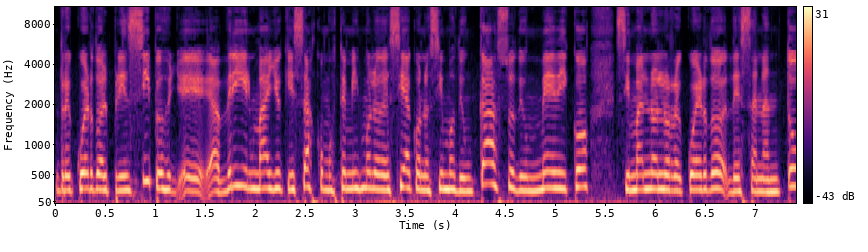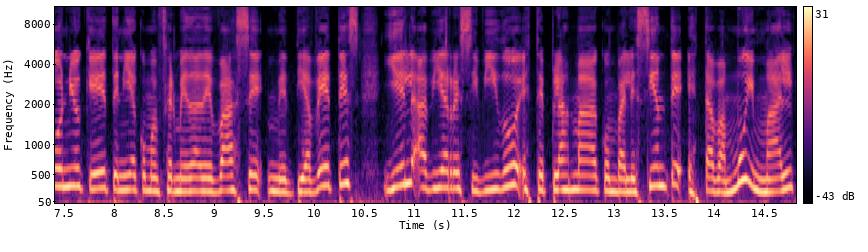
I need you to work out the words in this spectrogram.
recuerdo al principio, eh, abril, mayo, quizás como usted mismo lo decía, conocimos de un caso de un médico, si mal no lo recuerdo, de San Antonio, que tenía como enfermedad de base diabetes y él había recibido este plasma convaleciente, estaba muy mal,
